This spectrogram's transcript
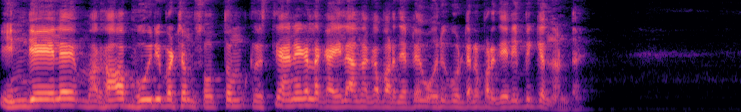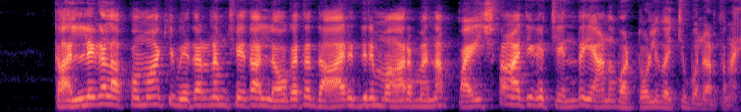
ഇന്ത്യയിലെ മഹാഭൂരിപക്ഷം സ്വത്തും ക്രിസ്ത്യാനികളുടെ കയ്യിലാന്നൊക്കെ പറഞ്ഞിട്ട് ഒരു കൂട്ടർ പ്രചരിപ്പിക്കുന്നുണ്ട്. കല്ലുകൾ അപ്പമാക്കി വിതരണം ചെയ്താൽ ലോകത്തെ ദാരിദ്ര്യം മാറുമെന്ന പൈശാചിക ചിന്തയാണ് വട്ടോളി വെച്ച് പുലർത്തണേ.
